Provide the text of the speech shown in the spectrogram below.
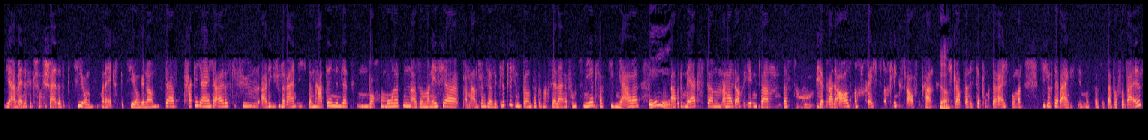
ja im Endeffekt schon gescheiterte Beziehung, meine Ex-Beziehung, genau. Da packe ich eigentlich all das Gefühl, all die Gefühle rein, die ich dann hatte in den letzten Wochen, Monaten. Also man ist ja am Anfang sehr, sehr glücklich und bei uns hat das auch sehr lange funktioniert, fast sieben Jahre. Oh. Aber du merkst dann halt auch irgendwann, dass du weder geradeaus noch rechts noch links laufen kannst. Ja. Ich glaube, dann ist der Punkt erreicht, wo man sich auch selber eingestehen muss, dass es einfach vorbei ist.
